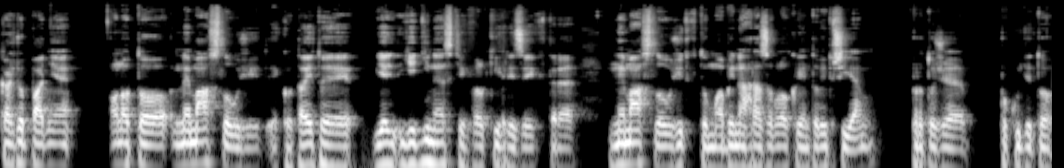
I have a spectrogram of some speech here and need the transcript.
Každopádně ono to nemá sloužit, jako tady to je jediné z těch velkých rizik, které nemá sloužit k tomu, aby nahrazovalo klientovi příjem, protože pokud je to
